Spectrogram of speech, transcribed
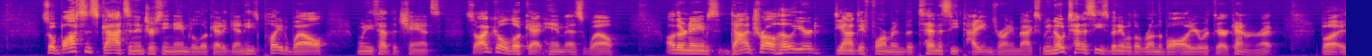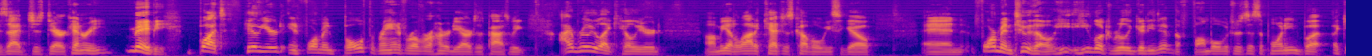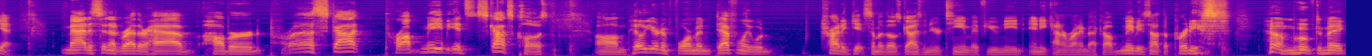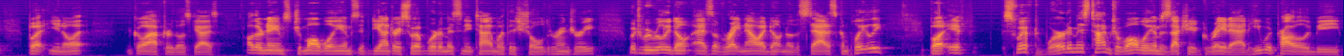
So Boston Scott's an interesting name to look at again. He's played well when he's had the chance. So I'd go look at him as well. Other names, Dontrell Hilliard, D'Onta Foreman, the Tennessee Titans running backs. We know Tennessee's been able to run the ball all year with Derrick Henry, right? But is that just Derrick Henry? Maybe. But Hilliard and Foreman both ran for over 100 yards this past week. I really like Hilliard. Um, he had a lot of catches a couple weeks ago. And Foreman, too, though, he, he looked really good. He did have the fumble, which was disappointing. But again, Mattison, I'd rather have Hubbard, Scott. Prop maybe it's Scott's close. Um, Hilliard and Foreman definitely would try to get some of those guys in your team if you need any kind of running back up. Maybe it's not the prettiest move to make, but you know what? Go after those guys. Other names: Jamaal Williams. If DeAndre Swift were to miss any time with his shoulder injury, which we really don't, as of right now, I don't know the status completely. But if Swift were to miss time, Jamaal Williams is actually a great add. He would probably be,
